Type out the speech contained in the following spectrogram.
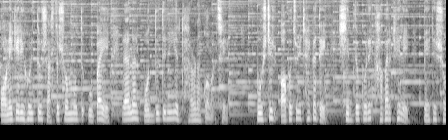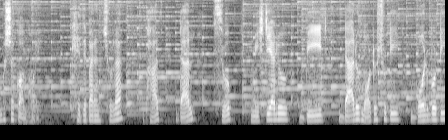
অনেকেরই হয়তো স্বাস্থ্যসম্মত উপায়ে রান্নার পদ্ধতি নিয়ে ধারণা কম আছে। পুষ্টির অপচয় ঠেকাতে সিদ্ধ করে খাবার খেলে পেটের সমস্যা কম হয়। খেতে পারেন ছোলা, ভাত, ডাল, স্যুপ, মিষ্টি আলু, বিট, ডাল ও মটরশুঁটি, বরবটি,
